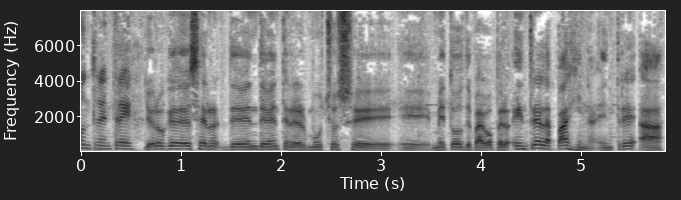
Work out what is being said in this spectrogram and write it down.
contraentrega. Yo creo que debe ser, deben, deben tener muchos eh, métodos de pago, pero entre a la página, entre a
